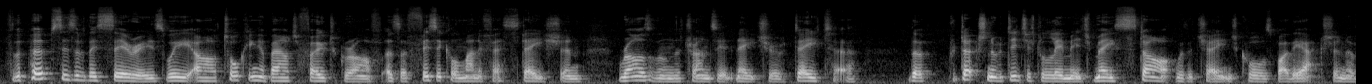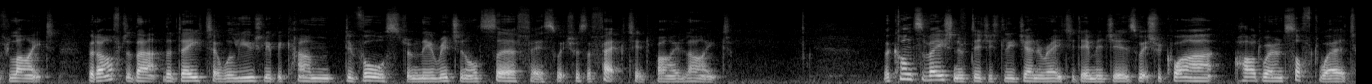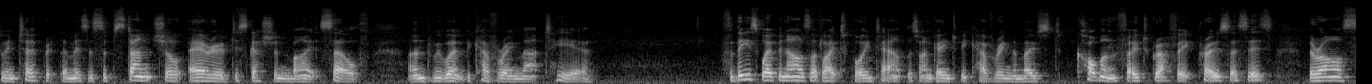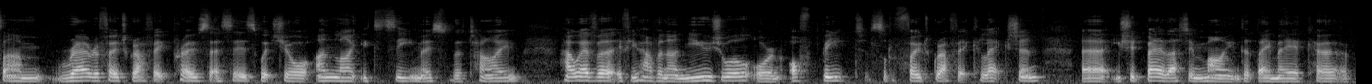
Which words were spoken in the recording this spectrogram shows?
For the purposes of this series, we are talking about a photograph as a physical manifestation rather than the transient nature of data. The production of a digital image may start with a change caused by the action of light, but after that the data will usually become divorced from the original surface which was affected by light. The conservation of digitally generated images, which require hardware and software to interpret them, is a substantial area of discussion by itself, and we won't be covering that here. For these webinars, I'd like to point out that I'm going to be covering the most common photographic processes. There are some rarer photographic processes which you're unlikely to see most of the time. However, if you have an unusual or an offbeat sort of photographic collection, uh, you should bear that in mind that they may occur.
